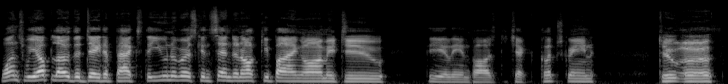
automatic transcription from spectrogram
Once we upload the data packs, the universe can send an occupying army to. The alien paused to check a clip screen. To Earth.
